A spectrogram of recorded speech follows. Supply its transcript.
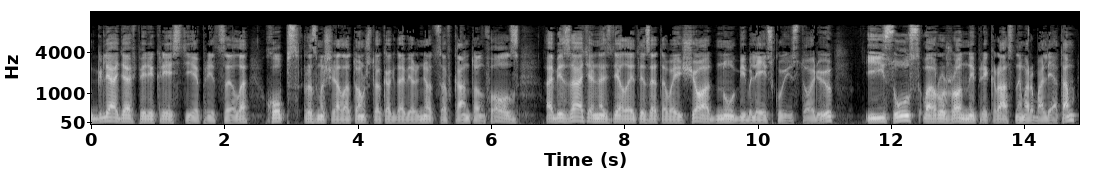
Глядя в перекрестие прицела, Хопс размышлял о том, что когда вернется в Кантон-Фоллз, обязательно сделает из этого еще одну библейскую историю. Иисус, вооруженный прекрасным арбалетом,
